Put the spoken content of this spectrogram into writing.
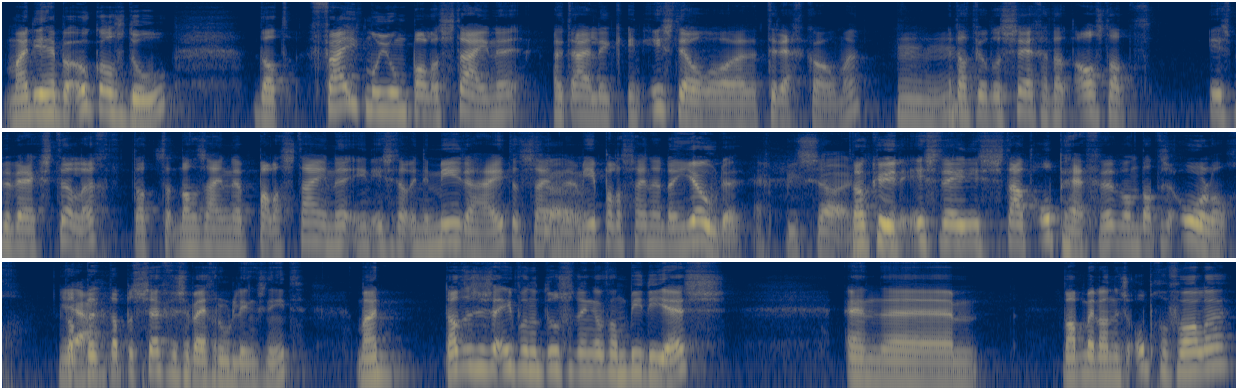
Maar die hebben ook als doel dat 5 miljoen Palestijnen uiteindelijk in Israël eh, terechtkomen. Mhm. En dat wil dus zeggen dat als dat is bewerkstelligd, dat, dan zijn de Palestijnen in Israël in de meerderheid. Dat zijn meer Palestijnen dan Joden. Echt bizar. Dan kun je de Israëlische staat opheffen, want dat is oorlog. Dat, ja. be- dat beseffen ze bij GroenLinks niet. Maar dat is dus een van de doelstellingen van BDS. En ehm, wat mij dan is opgevallen,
